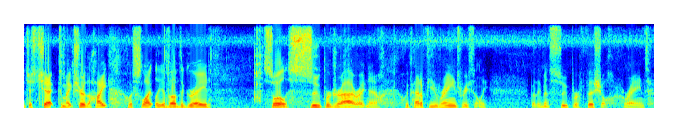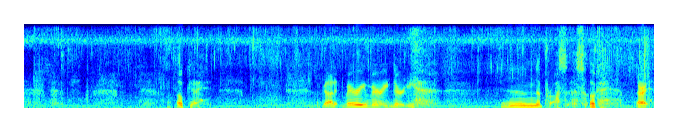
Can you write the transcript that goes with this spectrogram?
I just checked to make sure the height was slightly above the grade. Soil is super dry right now. We've had a few rains recently, but they've been superficial rains. Okay. I got it very, very dirty in the process. Okay. All right.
